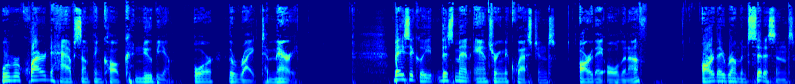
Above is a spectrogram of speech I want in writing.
were required to have something called connubium, or the right to marry. Basically, this meant answering the questions, are they old enough? Are they Roman citizens?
